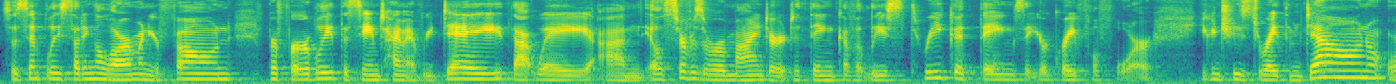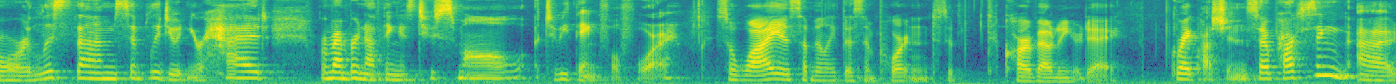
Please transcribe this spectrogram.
So simply setting alarm on your phone, preferably at the same time every day. That way, um, it'll serve as a reminder to think of at least three good things that you're grateful for. You can choose to write them down or list them. Simply do it in your head. Remember, nothing is too small to be thankful for. So, why is something like this important to, to carve out in your day? Great question. So, practicing, uh,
